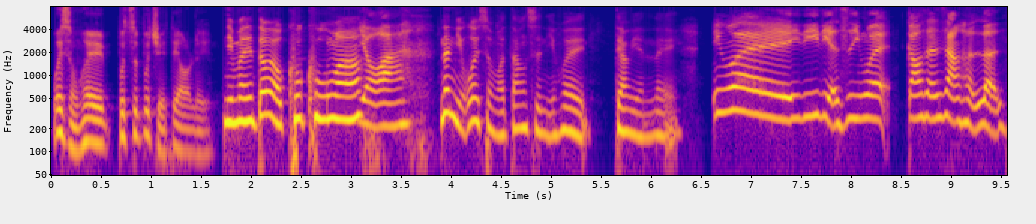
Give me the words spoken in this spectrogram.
为什么会不知不觉掉泪？你们都有哭哭吗？有啊。那你为什么当时你会掉眼泪？因为第一点是因为高山上很冷，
